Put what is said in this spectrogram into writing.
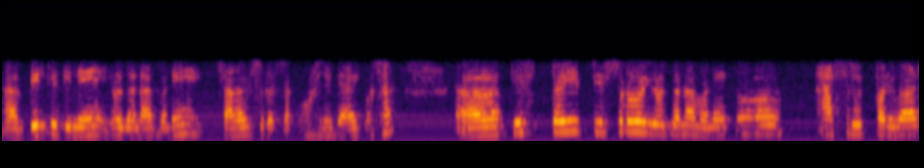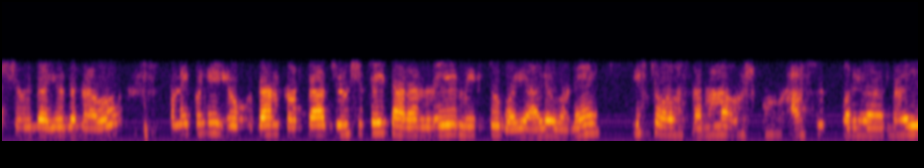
वृत्ति दिने योजना पनि सामाजिक सुरक्षा कोषले ल्याएको छ त्यस्तै तेस्रो योजना भनेको आश्रित परिवार सुविधा योजना हो कुनै पनि योगदानकर्ता जुनसुकै कारणले मृत्यु भइहाल्यो भने यस्तो अवस्थामा उसको आश्रित परिवारलाई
